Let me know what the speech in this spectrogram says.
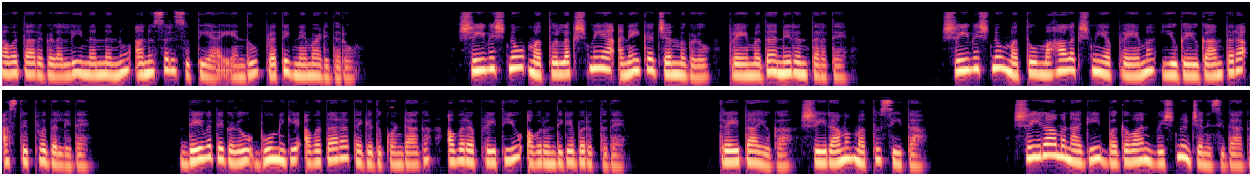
ಅವತಾರಗಳಲ್ಲಿ ನನ್ನನ್ನು ಅನುಸರಿಸುತ್ತೀಯ? ಎಂದು ಪ್ರತಿಜ್ಞೆ ಮಾಡಿದರು. ಶ್ರೀವಿಷ್ಣು ಮತ್ತು ಲಕ್ಷ್ಮಿಯ ಅನೇಕ ಜನ್ಮಗಳು ಪ್ರೇಮದ ನಿರಂತರತೆ. ಶ್ರೀವಿಷ್ಣು ಮತ್ತು ಮಹಾಲಕ್ಷ್ಮಿಯ ಪ್ರೇಮ ಯುಗಯುಗಾಂತರ ಅಸ್ತಿತ್ವದಲ್ಲಿದೆ. ದೇವತೆಗಳು ಭೂಮಿಗೆ ಅವತಾರ ತೆಗೆದುಕೊಂಡಾಗ ಅವರ ಪ್ರೀತಿಯೂ ಅವರೊಂದಿಗೆ ಬರುತ್ತದೆ. ತ್ರೇತಾಯುಗ, ಶ್ರೀರಾಮ ಮತ್ತು ಸೀತಾ. ಶ್ರೀರಾಮನಾಗಿ ಭಗವಾನ್ ವಿಷ್ಣು ಜನಿಸಿದಾಗ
